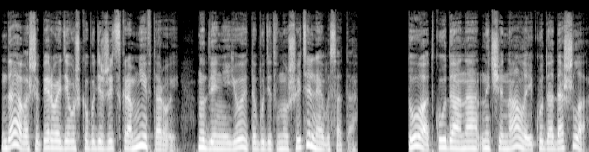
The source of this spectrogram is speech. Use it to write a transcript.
Да, ваша первая девушка будет жить скромнее второй, но для нее это будет внушительная высота. То, откуда она начинала и куда дошла.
